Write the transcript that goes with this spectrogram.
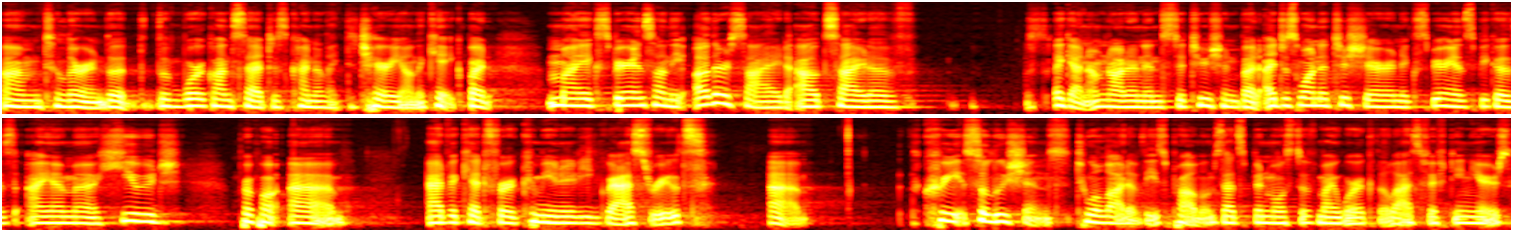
um, to learn. The the work on set is kind of like the cherry on the cake. But my experience on the other side, outside of again, I'm not an institution, but I just wanted to share an experience because I am a huge uh, advocate for community grassroots uh, create solutions to a lot of these problems. That's been most of my work the last 15 years.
